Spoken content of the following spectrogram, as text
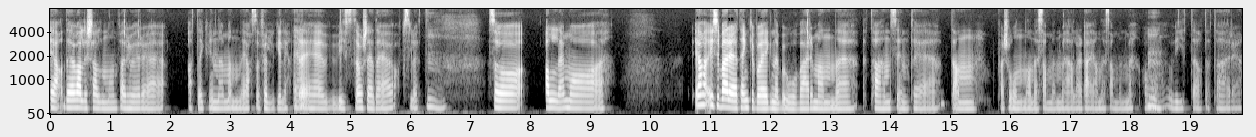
Ja, det er veldig sjelden man får høre at det er kvinne, men ja, selvfølgelig. Ja. Det viser seg å skje, det absolutt. mm. Så alle må ja, ikke bare tenke på egne behov her, men uh, ta hensyn til den personen han er sammen med, eller de han er sammen med, og Mm. vite at dette her er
